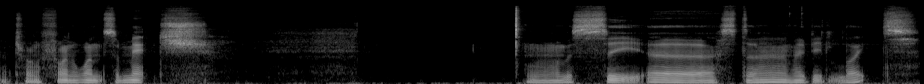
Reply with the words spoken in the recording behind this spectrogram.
I'm trying to find one that's a match. Uh, let's see. Uh, star, maybe light.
